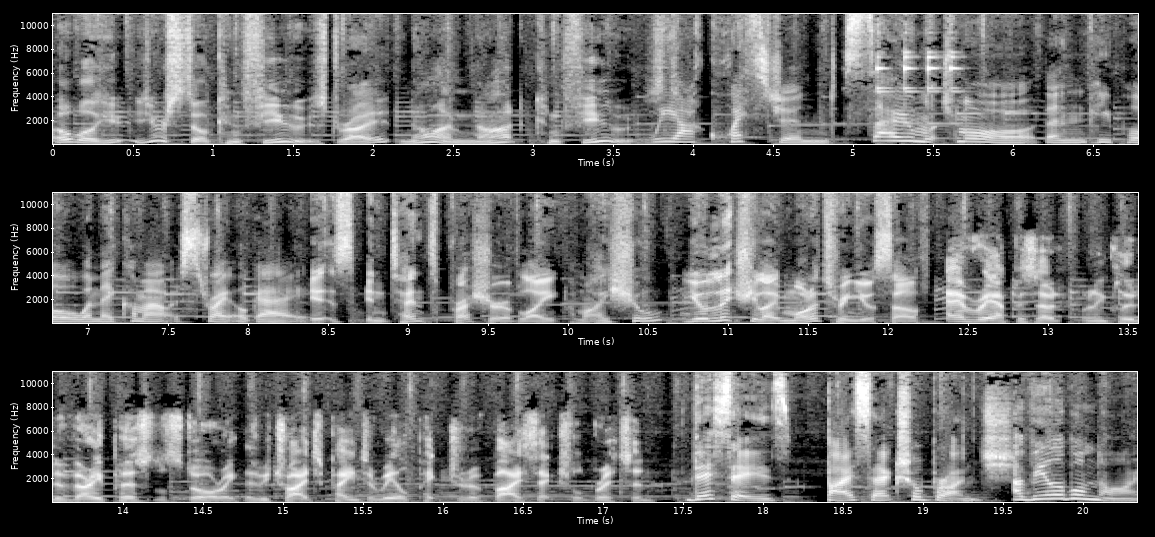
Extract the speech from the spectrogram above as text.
Oh, well, you, are still confused, right? No, I'm not confused. We are questioned so much more than people when they come out as straight or gay. It's intense pressure of like, am I sure? You're literally like monitoring yourself. Every episode will include a very personal story as we try to paint a real picture of bisexual Britain. This is Bisexual Brunch. Available now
